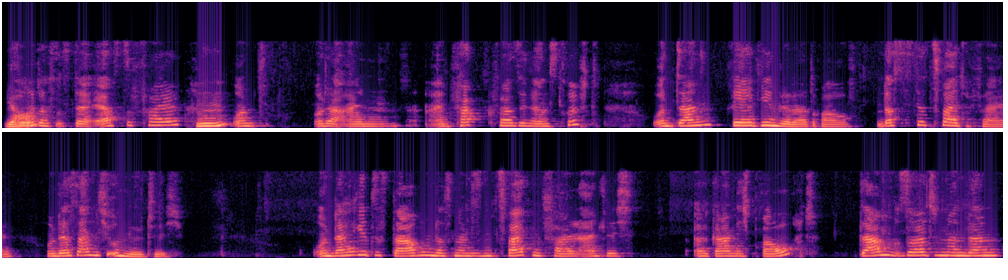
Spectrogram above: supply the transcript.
Ja. So, das ist der erste Pfeil. Mhm. Und, oder ein, ein Fakt quasi, der uns trifft. Und dann reagieren wir da drauf. Und das ist der zweite Pfeil. Und der ist eigentlich unnötig. Und dann geht es darum, dass man diesen zweiten Pfeil eigentlich äh, gar nicht braucht. Da sollte man dann,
